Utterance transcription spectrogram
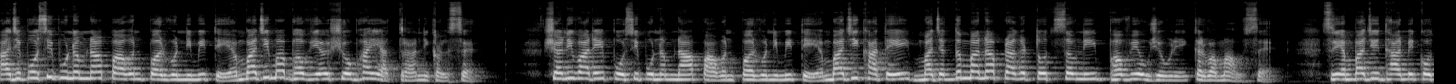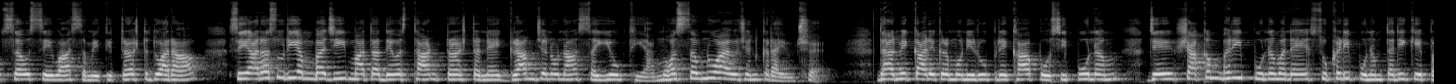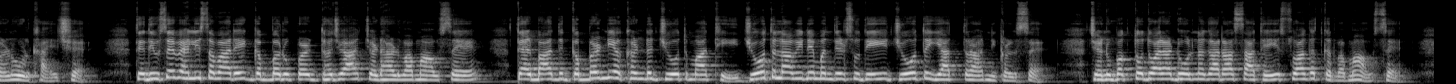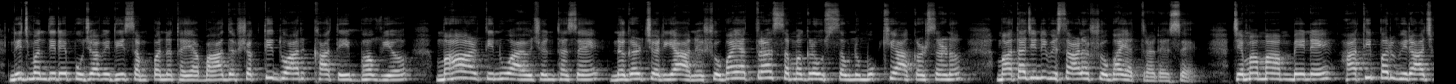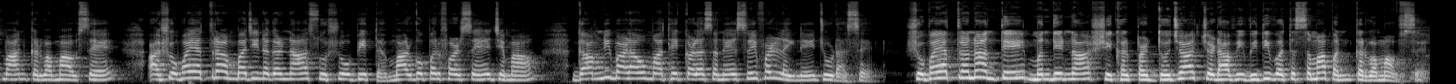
આજે પોષી પૂનમના પાવન પર્વ નિમિત્તે અંબાજીમાં ભવ્ય શોભાયાત્રા નીકળશે. શનિવારે પોષી પૂનમના પાવન પર્વ નિમિત્તે અંબાજી ખાતે મા જગદંબાના પ્રાગટ્યોત્સવની ભવ્ય ઉજવણી કરવામાં આવશે. શ્રી અંબાજી ધાર્મિકોત્સવ સેવા સમિતિ ટ્રસ્ટ દ્વારા શ્રી આરાસુરી અંબાજી માતા દેવસ્થાન ટ્રસ્ટ અને ગ્રામજનોના સહયોગથી આ મહોત્સવનું આયોજન કરાયું છે. ધાર્મિક કાર્યક્રમોની રૂપરેખા પોષી પૂનમ, જે શાકંભરી પૂનમ અને સુખડી પૂનમ તરીકે પણ ઓળખાય છે. તે દિવસે વહેલી સવારે ગબ્બર ઉપર ધજા ચઢાડવામાં આવશે. ત્યારબાદ ગબ્બરની અખંડ જ્યોતમાંથી જ્યોત લાવીને મંદિર સુધી જ્યોત યાત્રા નીકળશે, જેનું ભક્તો દ્વારા ઢોલ નગારા સાથે સ્વાગત કરવામાં આવશે. નિજ મંદિરે પૂજા સંપન્ન થયા બાદ શક્તિદ્વાર ખાતે ભવ્ય મહાઆરતીનું આયોજન થશે. નગરચર્યા અને શોભાયાત્રા સમગ્ર ઉત્સવનું મુખ્ય આકર્ષણ માતાજીની વિશાળ શોભાયાત્રા રહેશે, જેમાં મા અંબેને હાથી પર વિરાજમાન કરવામાં આવશે. આ શોભાયાત્રા અંબાજી નગરના સુશોભિત માર્ગો પર ફરશે, જેમાં ગામની બાળાઓ માથે કળશ અને શ્રીફળ લઈને જોડાશે. શોભાયાત્રાના અંતે મંદિરના શિખર પર ધ્વજા ચઢાવી વિધિવત સમાપન કરવામાં આવશે.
